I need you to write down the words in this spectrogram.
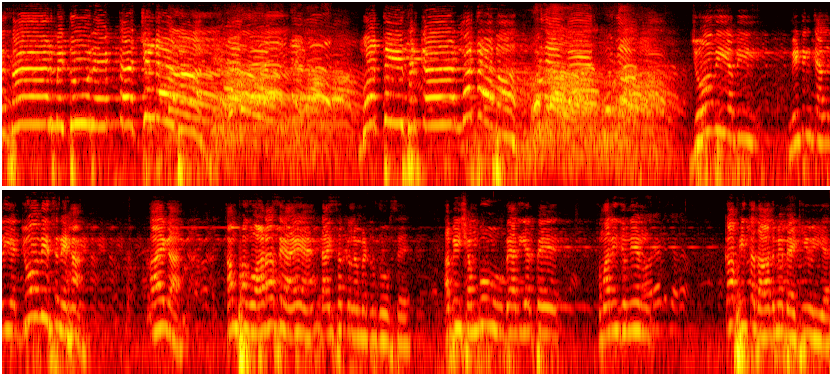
किसान मजदूर एकता जिंदाबाद मोदी सरकार मुर्दाबाद जो भी अभी है जो भी स्नेहा आएगा, हम फगवाड़ा से आए हैं 250 किलोमीटर दूर से। अभी शंभू बैरियर पे हमारी यूनियन काफ़ी तादाद में बैठी हुई है।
